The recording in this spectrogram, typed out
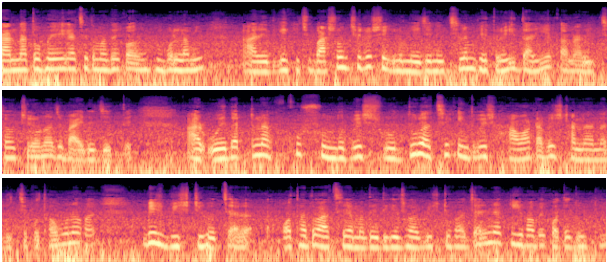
রান্না তো হয়ে গেছে তোমাদের বললামই। আর এদিকে কিছু বাসন ছিল, সেগুলো মেজে নিচ্ছিলাম, ভেতরেই দাঁড়িয়ে, কারণ আর ইচ্ছাও ছিল না যে বাইরে যেতে। আর ওয়েদারটা না খুব সুন্দর, বেশ রোদ্দুর আছে, কিন্তু বেশ হাওয়াটা বেশ ঠান্ডা ঠান্ডা দিচ্ছে। কোথাও মনে হয় বেশ বৃষ্টি হচ্ছে, আর কথা তো আছে আমাদের এদিকে ঝড় বৃষ্টি হয়, জানি না কি হবে, কত দূর কি।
